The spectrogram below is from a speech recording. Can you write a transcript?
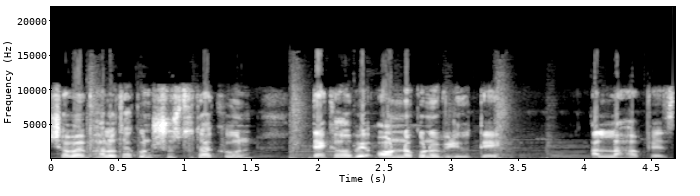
সবাই ভালো থাকুন, সুস্থ থাকুন। দেখা হবে অন্য কোনো ভিডিওতে। আল্লাহ হাফেজ।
